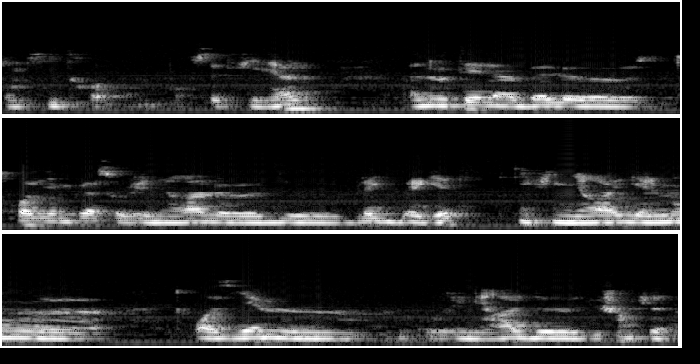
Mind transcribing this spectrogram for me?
son titre pour cette finale. À noter la belle troisième place au général de Blake Baguette, qui finira également troisième au général du championnat.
